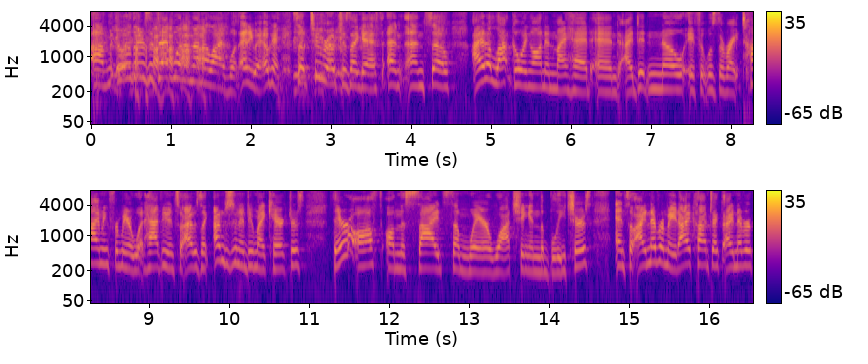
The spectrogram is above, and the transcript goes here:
Um, well, there's a dead one and then a live one. Anyway, okay, so two roaches, I guess. And, and so I had a lot going on in my head, and I didn't know if it was the right timing for me or what have you. And so I was like, I'm just going to do my characters. They're off on the side somewhere watching in the bleachers. And so I never made eye contact. I never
